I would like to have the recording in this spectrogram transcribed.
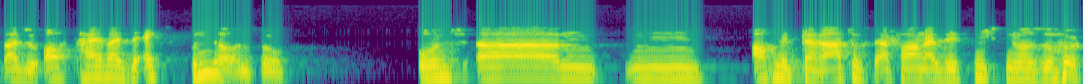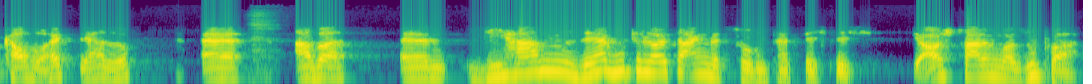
also auch teilweise Ex-Gründer und so. Und ähm, mh, auch mit Beratungserfahrung, also jetzt nicht nur so Cowboys, ja so. Äh, aber ähm, die haben sehr gute Leute angezogen tatsächlich. Die Ausstrahlung war super.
